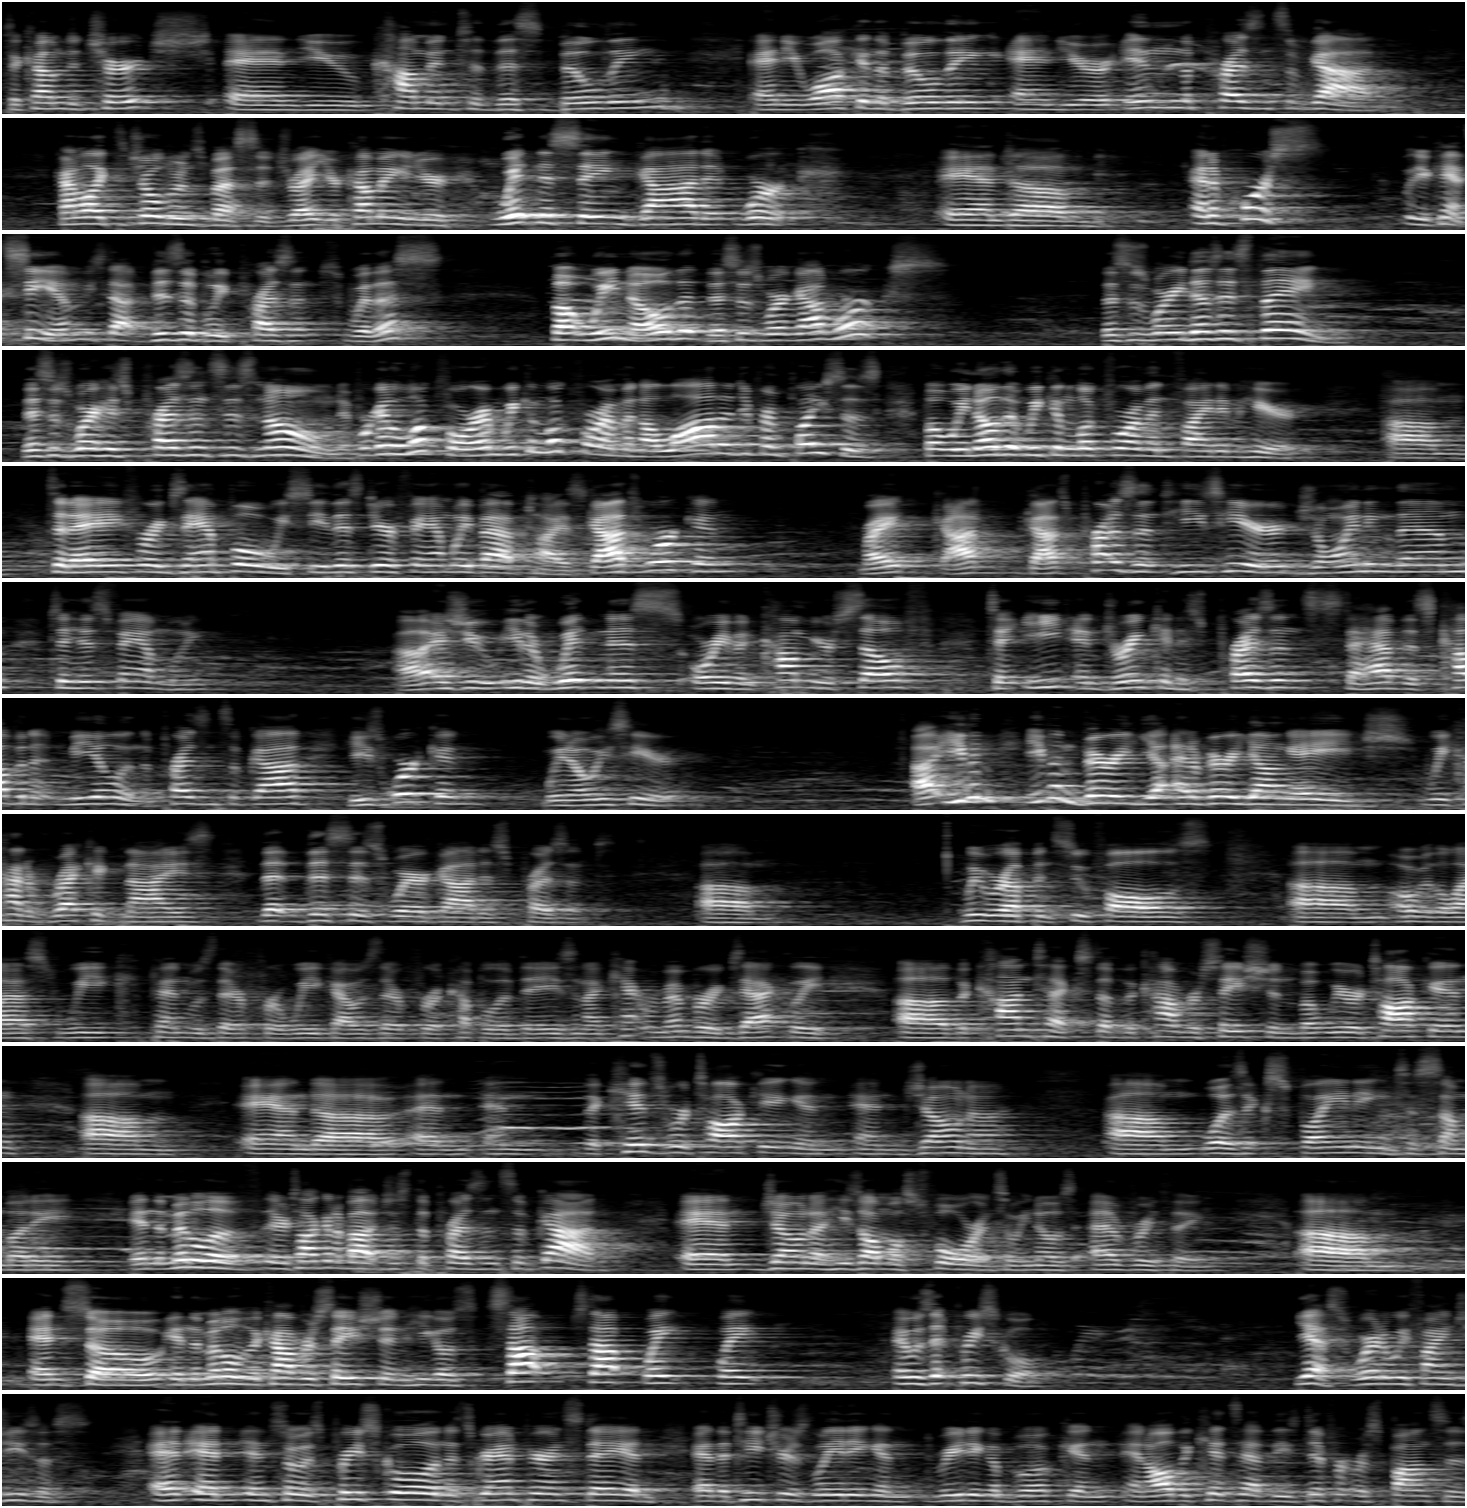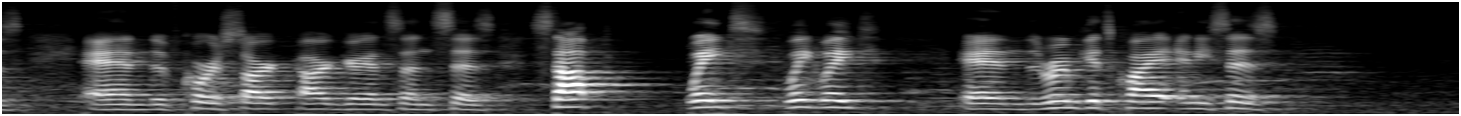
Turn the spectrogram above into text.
to come to church, and you come into this building, and you walk in the building, and you're in the presence of God. Kind of like the children's message, right? You're coming and you're witnessing God at work. And, um, and of course, well, you can't see him, he's not visibly present with us, but we know that this is where God works. This is where he does his thing. This is where his presence is known. If we're going to look for him, we can look for him in a lot of different places, but we know that we can look for him and find him here. Um, today, for example, we see this dear family baptized. God's working, right? God, God's present. He's here, joining them to his family. Uh, as you either witness or even come yourself to eat and drink in his presence, to have this covenant meal in the presence of God, he's working. We know he's here. Uh, even even very, at a very young age, we kind of recognize that this is where God is present. Um, we were up in Sioux Falls um, over the last week. Penn was there for a week. I was there for a couple of days, and I can't remember exactly uh, the context of the conversation, but we were talking, um, and, uh, and, and the kids were talking, and, and Jonah um, was explaining to somebody in the middle of, they're talking about just the presence of God. And Jonah, he's almost four, and so he knows everything. Um, and so in the middle of the conversation, he goes, Stop, stop, wait, wait. It was at preschool. Yes, where do we find Jesus? And, and, and so it's preschool and it's grandparents' day, and, and the teacher's leading and reading a book, and, and all the kids have these different responses. And of course, our, our grandson says, Stop, wait, wait, wait. And the room gets quiet, and he says,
